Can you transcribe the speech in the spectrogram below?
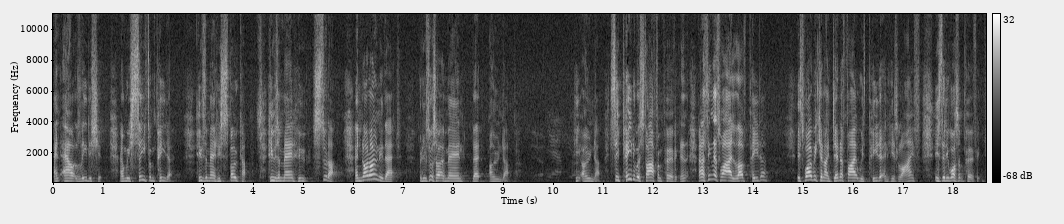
and our leadership. And we see from Peter, he was a man who spoke up, he was a man who stood up. And not only that, but he was also a man that owned up. He owned up. See, Peter was far from perfect. And, and I think that's why I love Peter. It's why we can identify with Peter and his life, is that he wasn't perfect.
